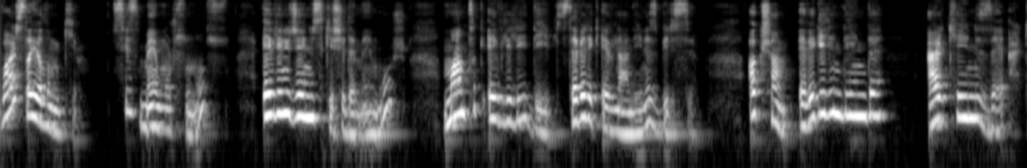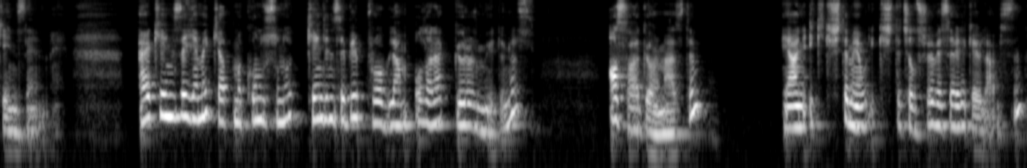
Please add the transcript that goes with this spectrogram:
Varsayalım ki siz memursunuz. Evleneceğiniz kişi de memur. Mantık evliliği değil, severek evlendiğiniz birisi. Akşam eve gelindiğinde erkeğinize, erkeğinize erkeğinize yemek yapma konusunu kendinize bir problem olarak görür müydünüz? Asla görmezdim. Yani iki kişi de memur, iki kişi de çalışıyor ve severek evlenmişsin.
